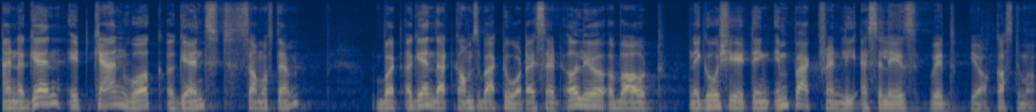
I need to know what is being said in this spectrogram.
And again, it can work against some of them. But again, that comes back to what I said earlier about negotiating impact-friendly SLAs with your customer.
